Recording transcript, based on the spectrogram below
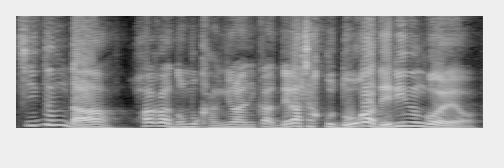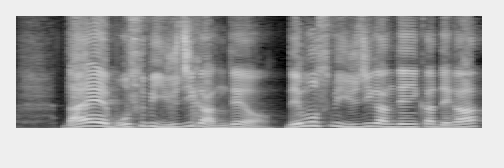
찌든다 화가 너무 강렬하니까 내가 자꾸 녹아 내리는 거예요. 나의 모습이 유지가 안 돼요. 내 모습이 유지가 안 되니까 내가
